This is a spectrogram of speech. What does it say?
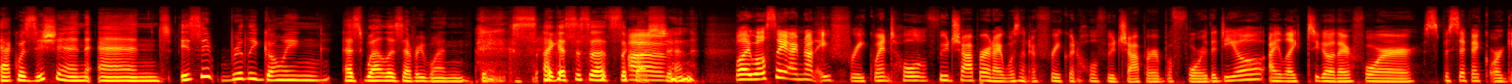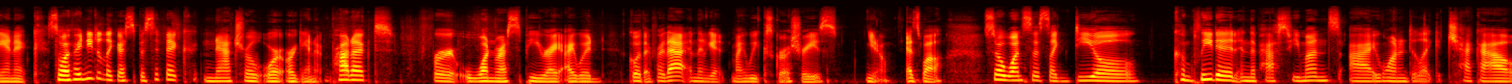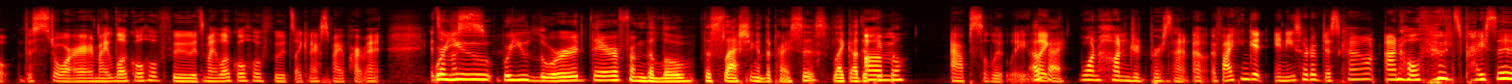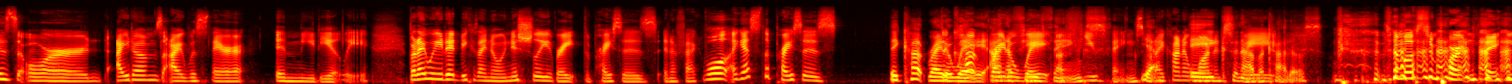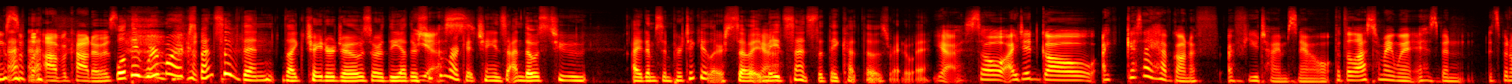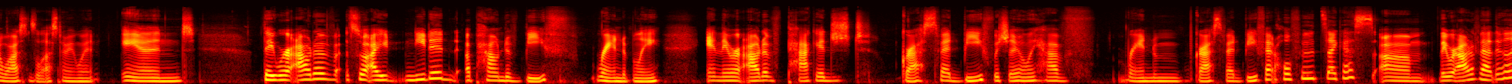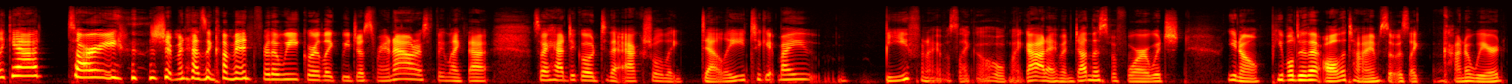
acquisition? And is it really going as well as everyone thinks? I guess that's the um, question. Um, well, I will say I'm not a frequent Whole Food shopper, and I wasn't a frequent Whole Food shopper before the deal. I like to go there for specific organic. So, if I needed like a specific natural or organic product for one recipe, right, I would go there for that and then get my week's groceries, you know, as well. So once this like deal completed in the past few months, I wanted to like check out the store and my local Whole Foods, my local Whole Foods like next to my apartment. It's were almost, you were you lured there from the low the slashing of the prices like other um, people? Absolutely. Okay. Like 100%. Uh, if I can get any sort of discount on Whole Foods prices or items, I was there immediately. But I waited because I know initially, right, the prices in effect. Well, I guess the prices they cut right away cut right a away few things. a few things. Yeah, but I kind of wanted to and wait. avocados. the most important things, avocados. Well, they were more expensive than like Trader Joe's or the other yes. supermarket chains on those two items in particular. So it yeah. made sense that they cut those right away. Yeah. So I did go. I guess I have gone a, f- a few times now, but the last time I went it has been it's been a while since the last time I went, and they were out of so I needed a pound of beef, randomly, and they were out of packaged grass fed beef, which they only have random grass fed beef at Whole Foods, I guess. Um, they were out of that. They're like, yeah, sorry, shipment hasn't come in for the week, or like we just ran out, or something like that. So I had to go to the actual like deli to get my beef, and I was like, oh my god, I haven't done this before, which you know people do that all the time, so it was like kind of weird,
